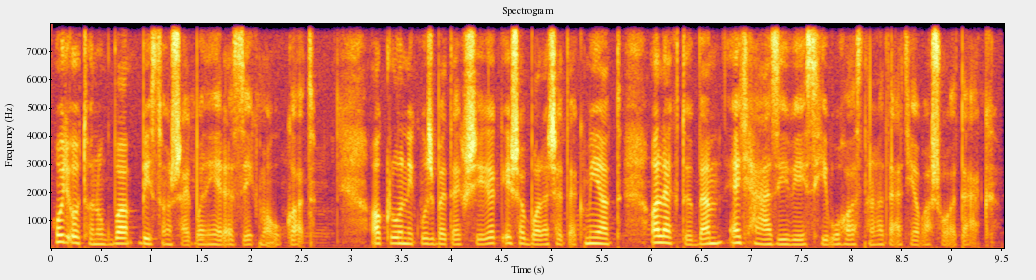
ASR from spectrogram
hogy otthonukba biztonságban érezzék magukat. A krónikus betegségek és a balesetek miatt a legtöbben egy házi vészhívó használatát javasolták.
